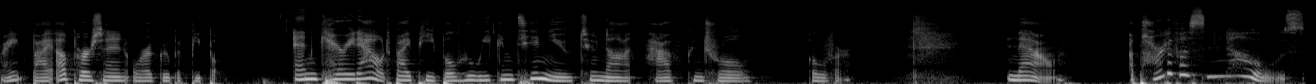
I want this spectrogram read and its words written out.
right? By a person or a group of people, and carried out by people who we continue to not have control over. Now, a part of us knows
